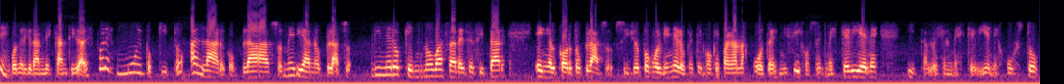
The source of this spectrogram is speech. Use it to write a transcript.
es poner grandes cantidades, pones muy poquito a largo plazo, mediano plazo, dinero que no vas a necesitar en el corto plazo. Si yo pongo el dinero que tengo que pagar las cuotas de mis hijos el mes que viene y tal vez el mes que viene justo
